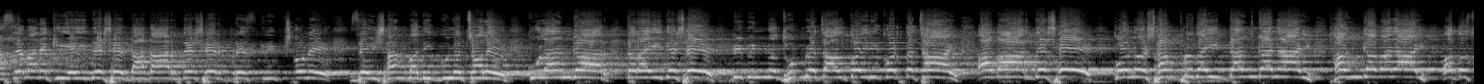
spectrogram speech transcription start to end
আছে মানে কি? এই দেশে, দাদার দেশের প্রেসক্রিপশনে যেই সাংবাদিকগুলো চলে, কুলাঙ্গার, তারা এই দেশে বিভিন্ন ধূম্রজাল তৈরি করতে চায়। আমার দেশে কোনো সাম্প্রদায়িক দাঙ্গা নাই, হাঙ্গামা নাই, অথচ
